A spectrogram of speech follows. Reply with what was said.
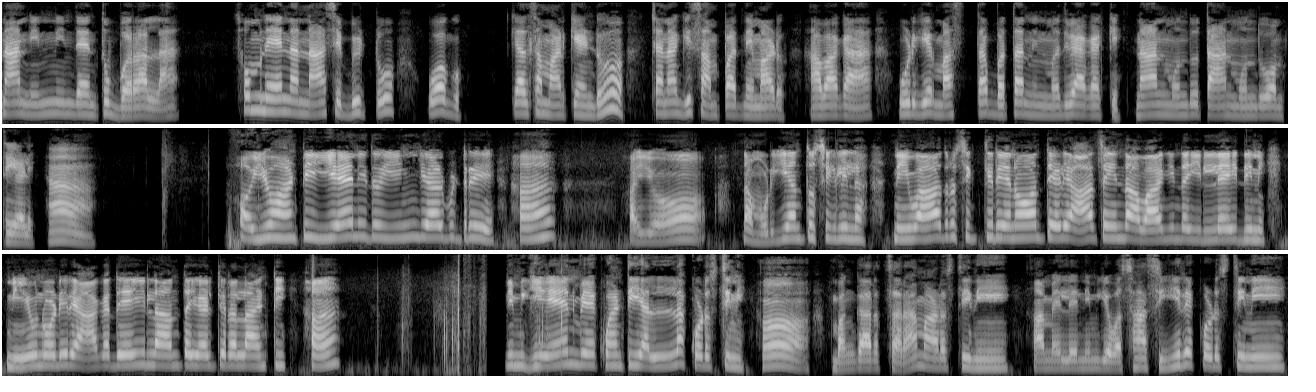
ನಾನು ನಿನ್ನಿಂದ ಅಂತೂ ಬರಲ್ಲ. ಸುಮ್ಮನೆ ನನ್ನ ಆಸೆ ಬಿಟ್ಟು ಹೋಗು. ಕೆಲಸ ಮಾಡ್ಕೊಂಡು ಚೆನ್ನಾಗಿ ಸಂಪಾದನೆ ಮಾಡು. ಅವಾಗ ಹುಡುಗಿರ್ ಮಸ್ತಾಗಿ ಬತ್ತಾ ನಿನ್ ಮದುವೆ ಆಗಕ್ಕೆ. ನಾನ್ ಮುಂದು, ತಾನ್ ಮುಂದು ಅಂತ ಹೇಳಿ. ಹಾ. ಅಯ್ಯೋ ಆಂಟಿ, ಏನಿದು? ಹಿಂಗೆ ಹೇಳ್ಬಿಟ್ರಿ. ಹಾ? ಅಯ್ಯೋ ನಮ್ಮ ಹುಡುಗಿ ಅಂತೂ ಸಿಗ್ಲಿಲ್ಲ. ನೀವಾದರೂ ಅಂತ ಅಂತೇಳಿ ಆಸೆಯಿಂದ ಅವಾಗಿಂದ ಇಲ್ಲೇ ಇದ್ದೀನಿ. ನೀವು ನೋಡಿರಿ ಆಗದೇ ಇಲ್ಲ ಅಂತ ಹೇಳ್ತಿರಲ್ಲ ಆಂಟಿ. ಹಾಂ? ನಿಮ್ಗೆ ಏನು ಬೇಕು ಆಂಟಿ? ಎಲ್ಲ ಕೊಡಿಸ್ತೀನಿ. ಹಾಂ, ಬಂಗಾರದ ಸರ ಮಾಡಿಸ್ತೀನಿ. ಆಮೇಲೆ ನಿಮಗೆ ಹೊಸ ಸೀರೆ ಕೊಡಿಸ್ತೀನಿ.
